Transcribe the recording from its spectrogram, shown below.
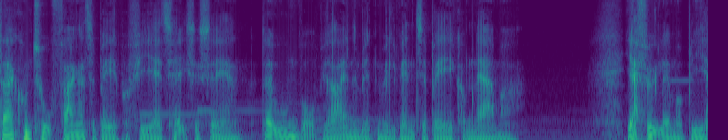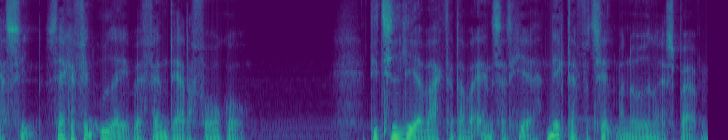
Der er kun to fanger tilbage på fjerde etage, sagde han, da ugen, hvor vi regnede med, at den ville vende tilbage, kom nærmere. Jeg føler, jeg må blive her sent, så jeg kan finde ud af, hvad fanden det er, der foregår. De tidligere vagter, der var ansat her, nægter at fortælle mig noget, når jeg spørger dem.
